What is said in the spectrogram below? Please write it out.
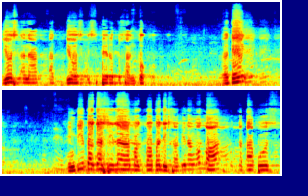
Diyos Anak, at Diyos Espiritu Santo. Okay? Hindi baga sila magbabalik. Sabi ng Allah, pagkatapos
